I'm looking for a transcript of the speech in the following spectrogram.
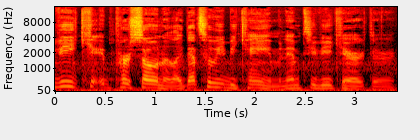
MTV persona. Like that's who he became, an MTV character.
